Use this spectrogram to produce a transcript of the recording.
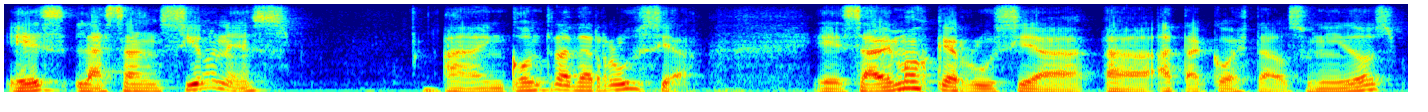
es las sanciones ah, en contra de Rusia. Eh, sabemos que Rusia ah, atacó a Estados Unidos.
